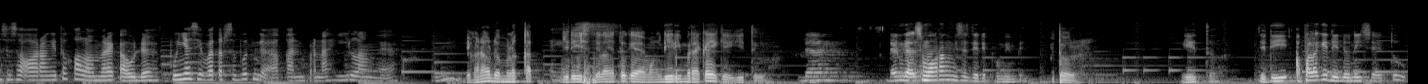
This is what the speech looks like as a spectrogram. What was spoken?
seseorang itu kalau mereka udah punya sifat tersebut nggak akan pernah hilang ya. Ya karena udah melekat. Iya. Jadi istilahnya itu kayak emang diri mereka ya kayak gitu. dan dan nggak semua orang bisa jadi pemimpin Betul. gitu jadi apalagi di Indonesia itu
